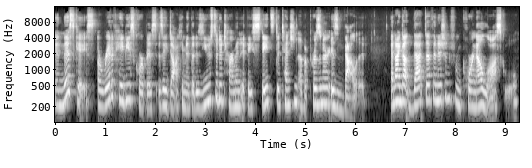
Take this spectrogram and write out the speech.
in this case, a writ of habeas corpus is a document that is used to determine if a state's detention of a prisoner is valid. And I got that definition from Cornell Law School.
